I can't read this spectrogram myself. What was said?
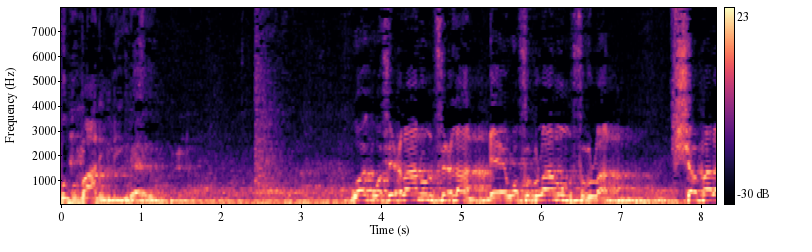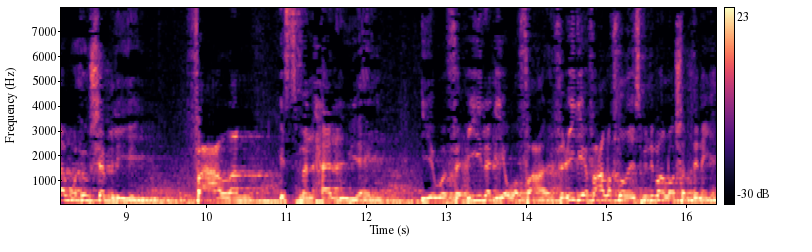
qudbaanin la yidhaahdo ficlaanun ficlaan ee wa fuclaanun fuclaan. Shamala wuxuu shamliyey. Faclan isman xaal uu yahay iyo wafaciilan iyo wafacalan faciil iyo facal laftooda isminimaa loo shardinaya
